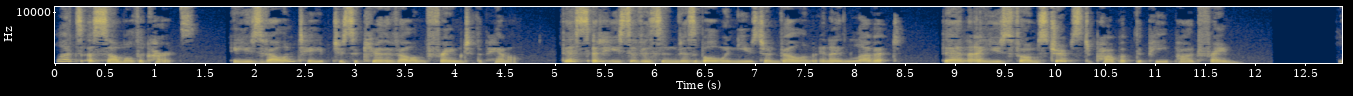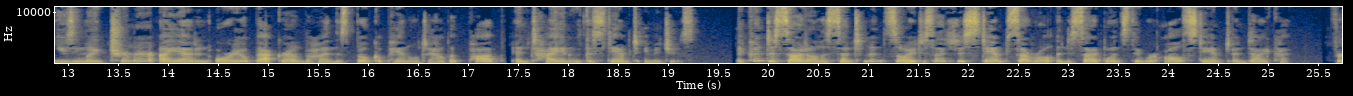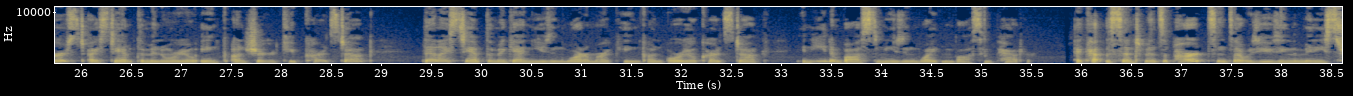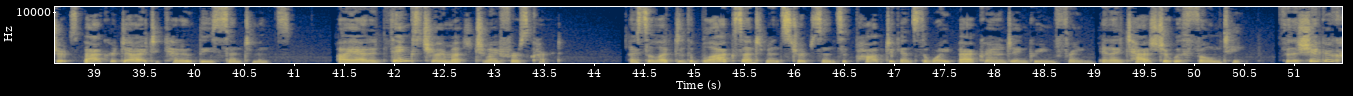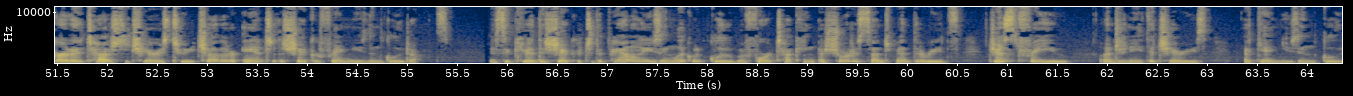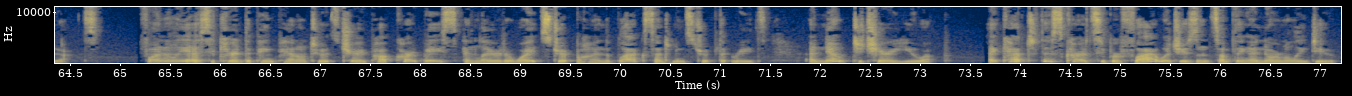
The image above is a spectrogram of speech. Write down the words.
Let's assemble the cards. I use vellum tape to secure the vellum frame to the panel. This adhesive is invisible when used on vellum and I love it. Then I use foam strips to pop up the pea pod frame. Using my trimmer, I add an Oreo background behind this bokeh panel to help it pop and tie in with the stamped images. I couldn't decide on a sentiment, so I decided to stamp several and decide once they were all stamped and die cut. First, I stamped them in Oreo ink on sugar cube cardstock, then I stamped them again using watermark ink on Oreo cardstock and heat embossed them using white embossing powder. I cut the sentiments apart since I was using the mini strips backer die to cut out these sentiments. I added Thanks Cherry Much to my first card. I selected the black sentiment strip since it popped against the white background and green frame, and I attached it with foam tape. For the shaker card, I attached the cherries to each other and to the shaker frame using glue dots. I secured the shaker to the panel using liquid glue before tucking a shorter sentiment that reads, Just for you, underneath the cherries, again using glue dots. Finally, I secured the pink panel to its cherry pop card base and layered a white strip behind the black sentiment strip that reads, A note to cherry you up. I kept this card super flat, which isn't something I normally do.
